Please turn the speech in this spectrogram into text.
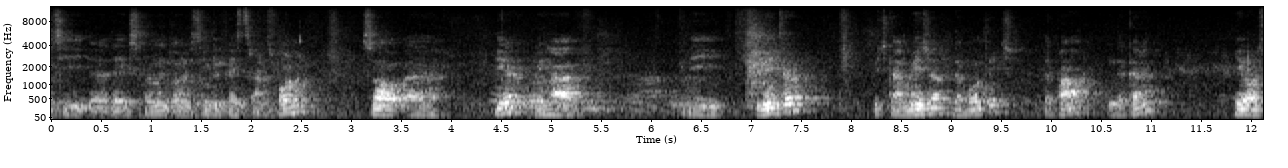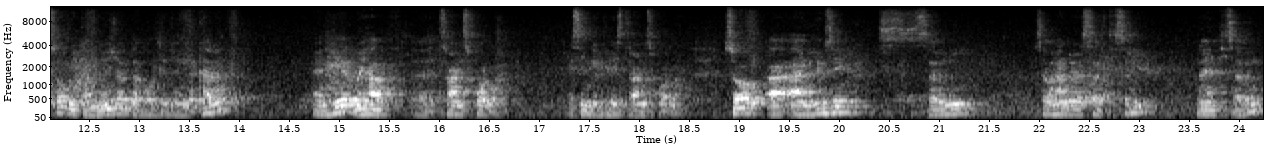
will see uh, the experiment on a single phase transformer. So uh, here we have the meter which can measure the voltage, the power and the current. Here also we can measure the voltage and the current. And here we have a transformer, a single phase transformer. So uh, I'm using 70, 733 97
